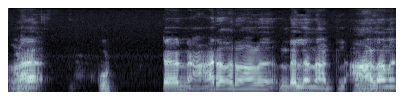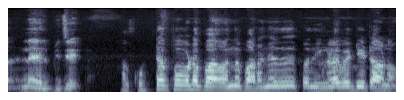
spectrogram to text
അവിടെ കുട്ടൻ ആരോ ഒരാൾ ഉണ്ടല്ലോ നാട്ടിൽ ആളാണ് എന്നെ ഏൽപ്പിച്ചത് ആ കുട്ടപ്പ ഇവിടെ വന്ന് പറഞ്ഞത് ഇപ്പൊ നിങ്ങളെ പറ്റിയിട്ടാണോ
